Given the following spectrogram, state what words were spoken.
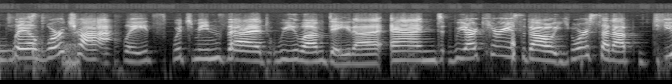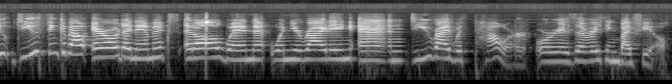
Well, we're triathletes, which means that we love data, and we are curious about your setup. Do you do you think about aerodynamics at all when when you're riding, and do you ride with power, or is everything by feel?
